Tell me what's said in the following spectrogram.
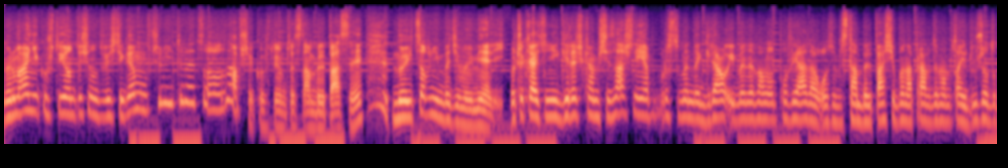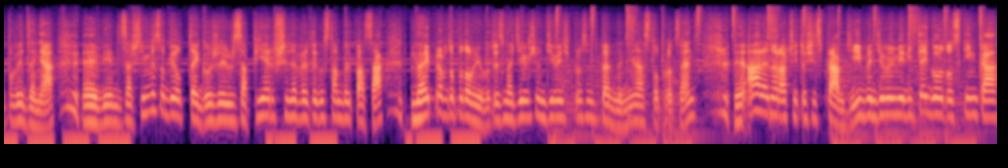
Normalnie kosztują 1200 gemów, czyli tyle co zawsze kosztują te Stumble Passy. No i co w nim będziemy mieli? Poczekajcie, niech giereczka mi się zacznie, ja po prostu będę grał i będę wam opowiadał o tym Stumble Passie, bo naprawdę mam tutaj dużo do powiedzenia. E, więc zacznijmy sobie od tego, że już za pierwszy level tego Stumble Passa, najprawdopodobniej, bo to jest na 99% pewne, nie na 100%, e, ale no raczej to się sprawdzi. Będziemy mieli tego oto skinka,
